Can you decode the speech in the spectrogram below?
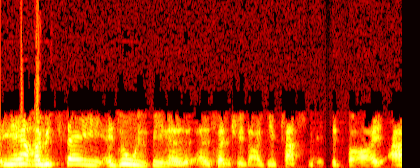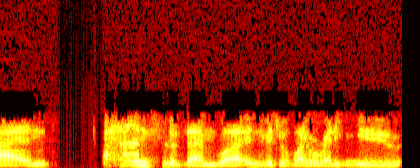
Yeah, I would say it's always been a, a century that I've been fascinated by and a handful of them were individuals I already knew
